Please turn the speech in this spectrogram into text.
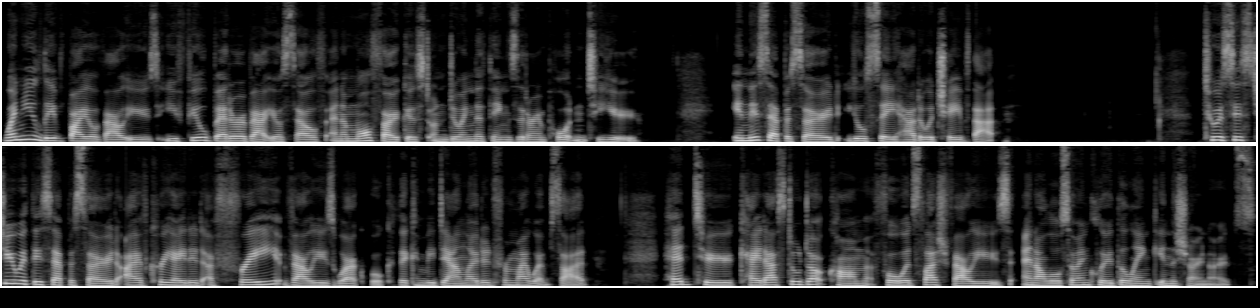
When you live by your values, you feel better about yourself and are more focused on doing the things that are important to you. In this episode, you'll see how to achieve that. To assist you with this episode, I have created a free values workbook that can be downloaded from my website. Head to kateastill.com forward slash values, and I'll also include the link in the show notes.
